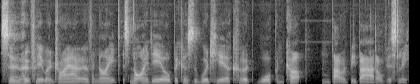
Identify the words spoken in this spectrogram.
so hopefully it won't dry out overnight. It's not ideal because the wood here could warp and cup, and that would be bad obviously.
